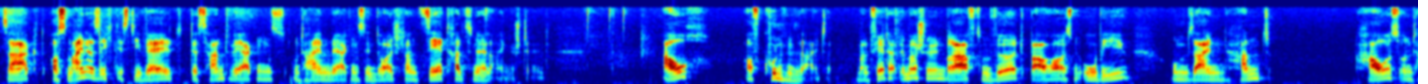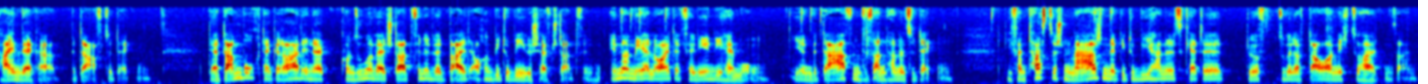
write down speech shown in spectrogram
sagt, aus meiner Sicht ist die Welt des Handwerkens und Heimwerkens in Deutschland sehr traditionell eingestellt. Auch auf Kundenseite. Man fährt halt immer schön brav zum Wirt, Bauhaus und Obi um seinen Hand-, Haus- und Heimwerkerbedarf zu decken. Der Dammbruch, der gerade in der Konsumerwelt stattfindet, wird bald auch im B2B-Geschäft stattfinden. Immer mehr Leute verlieren die Hemmung, ihren Bedarf im Versandhandel zu decken. Die fantastischen Margen der B2B-Handelskette dürften somit auf Dauer nicht zu halten sein.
